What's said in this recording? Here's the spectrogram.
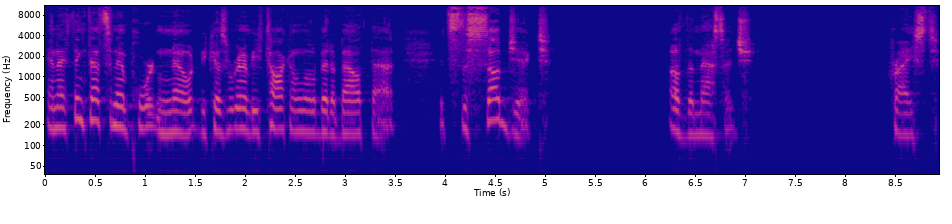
And I think that's an important note because we're going to be talking a little bit about that. It's the subject of the message. Christ.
